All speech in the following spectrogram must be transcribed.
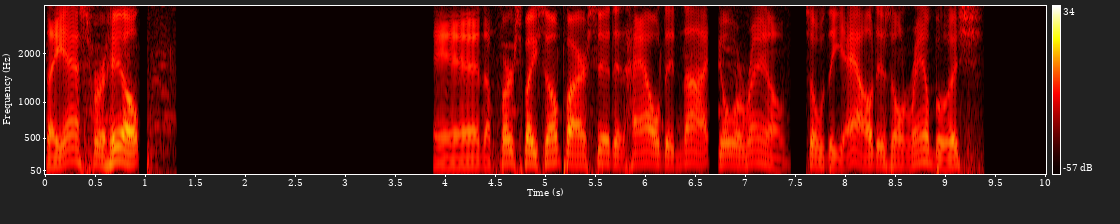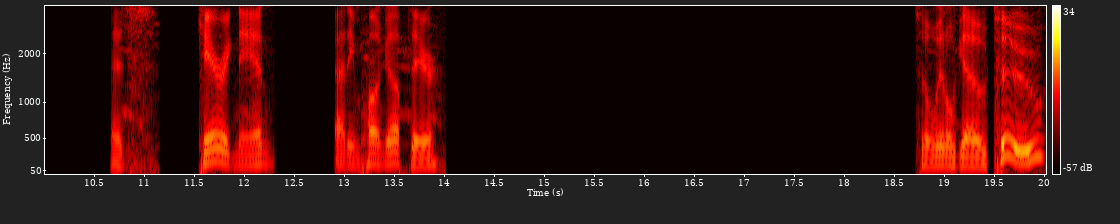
They asked for help. And the first base umpire said that Howell did not go around. So the out is on Rambusch. As Carignan got him hung up there. So it'll go two,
